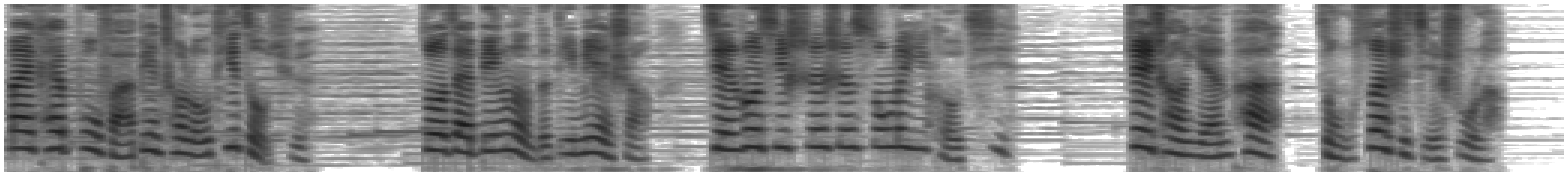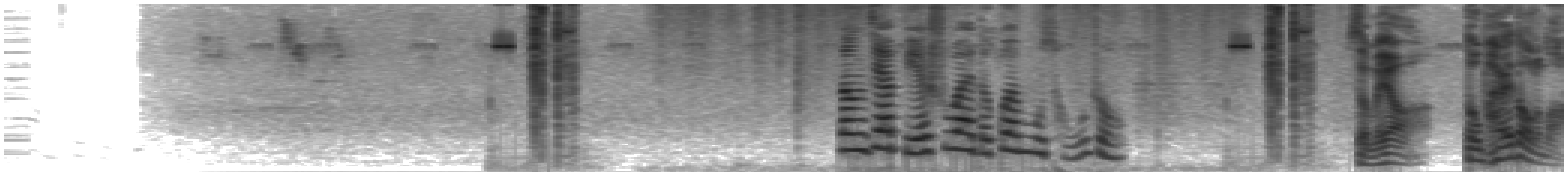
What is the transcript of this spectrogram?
迈开步伐便朝楼梯走去。坐在冰冷的地面上，简若曦深深松了一口气，这场研判总算是结束了。冷家别墅外的灌木丛中。怎么样，都拍到了吗？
